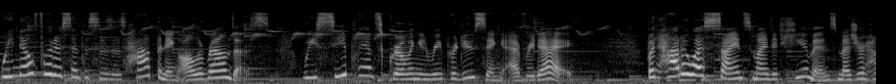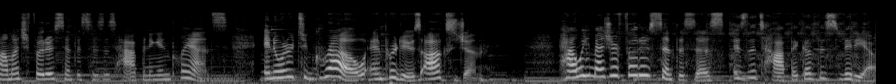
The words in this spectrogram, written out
we know photosynthesis is happening all around us. We see plants growing and reproducing every day. But how do us science-minded humans measure how much photosynthesis is happening in plants in order to grow and produce oxygen? How we measure photosynthesis is the topic of this video.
